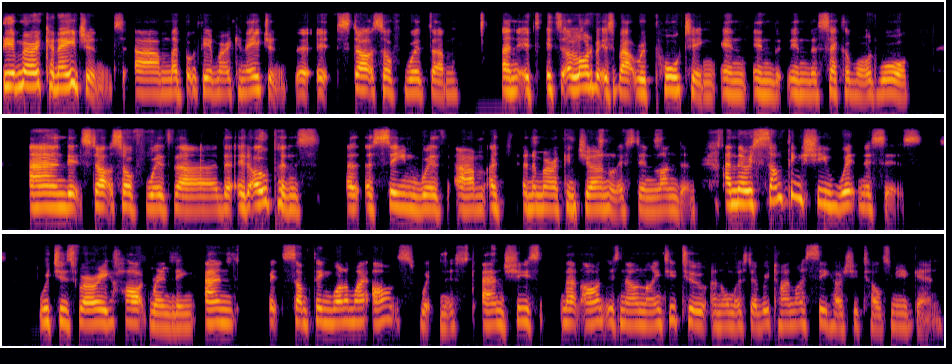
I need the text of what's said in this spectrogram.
the American Agent, um, my book, The American Agent, it starts off with um, and it's it's a lot of it is about reporting in in in the Second World War, and it starts off with uh, the, it opens a, a scene with um, a, an American journalist in London, and there is something she witnesses, which is very heartrending, and it's something one of my aunts witnessed, and she's that aunt is now ninety two, and almost every time I see her, she tells me again,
